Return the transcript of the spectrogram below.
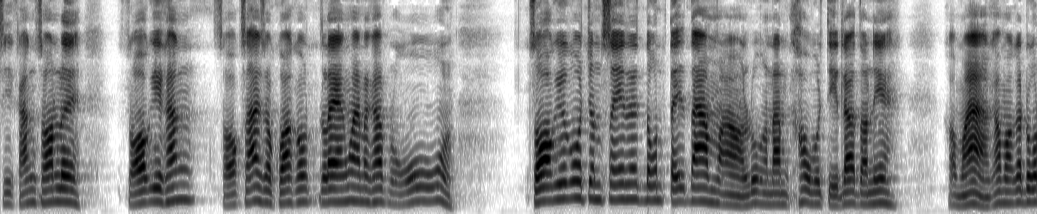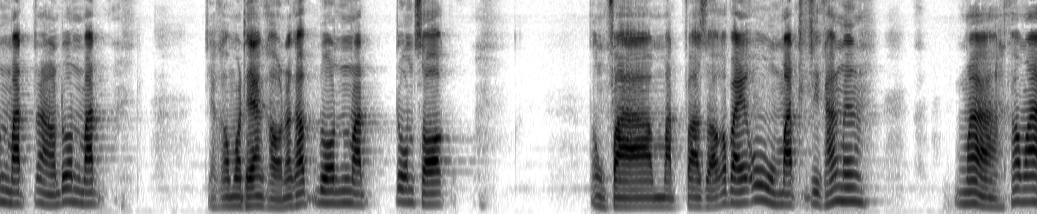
สี่ครั้งซ้อนเลยศอกอีกครั้งศอกซ้ายศอกขวาเขาแรงมากนะครับโอ้ ศอกเยอะก็จนเซเลยโดนเตะตามอ้าวลุงอนันต์เข้าไปติดแล้วตอนนี้ เข้ามาเข้ามาก็โดนหมัดอ้าวโดนหมัด จะเข้ามาแทงเขานะครับ โดนหมัดโดนศอก ต้องฝ่าหมัดฝ่าศอกเข้าไปอู้หมัดอีกครั้งหนึ่งมาเข้ามา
